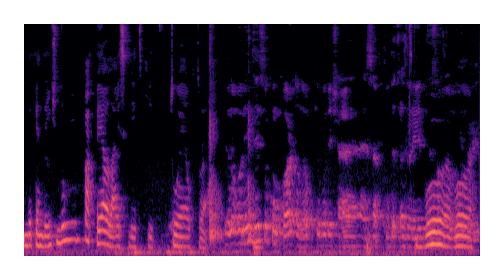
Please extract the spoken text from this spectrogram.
Independente de um papel lá escrito que tu é o que tu é. Eu não vou nem dizer se eu concordo ou não, porque eu vou deixar essa puta atrás da orelha. Boa, boa.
